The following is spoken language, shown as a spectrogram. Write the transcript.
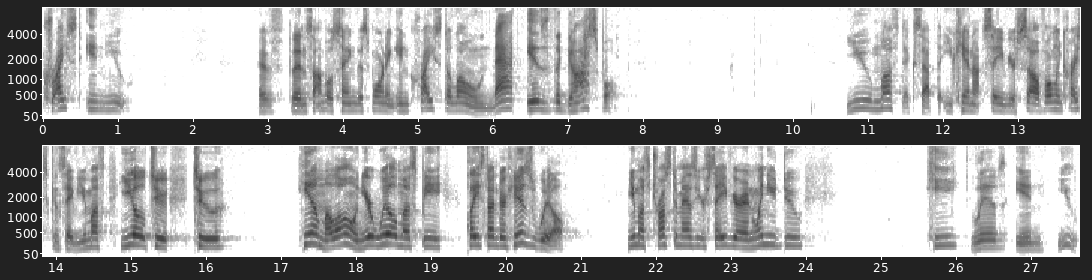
Christ in you. As the ensemble sang this morning, in Christ alone, that is the gospel. You must accept that you cannot save yourself. Only Christ can save you. You must yield to, to Him alone. Your will must be placed under His will. You must trust Him as your Savior, and when you do, He lives in you.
